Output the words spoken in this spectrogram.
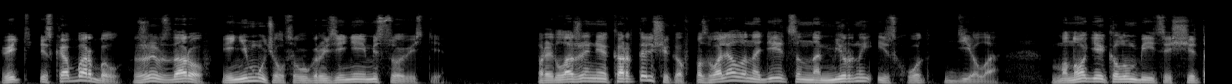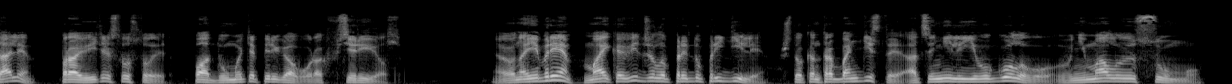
Ведь Эскобар был жив-здоров и не мучился угрызениями совести. Предложение картельщиков позволяло надеяться на мирный исход дела. Многие колумбийцы считали, правительству стоит подумать о переговорах всерьез. В ноябре Майка Виджела предупредили, что контрабандисты оценили его голову в немалую сумму.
